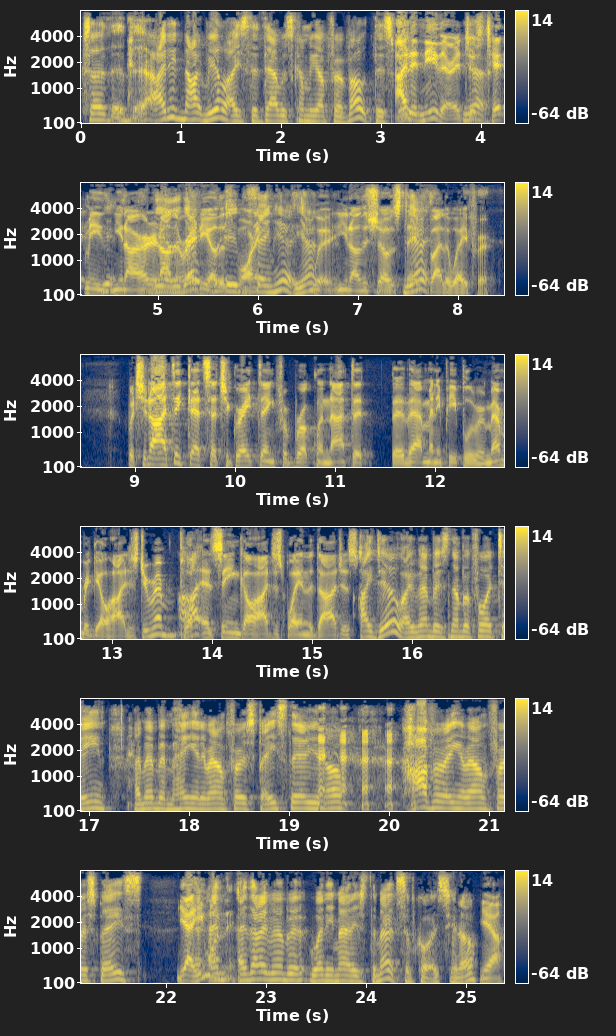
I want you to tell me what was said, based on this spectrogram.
so th- I did not realize that that was coming up for a vote this week. I didn't either. It just Yeah. hit me. You know, I heard it on the radio this morning. Same here, yeah. You know, the show's taped, Yeah. by the way, for. But you know, I think that's such a great thing for Brooklyn. Not that there are that many people who remember Gil Hodges. Do you remember play, seeing Gil Hodges play in the Dodgers? I do. I remember his number 14. I remember him hanging around first base there, you know, hovering around first base. Yeah, he won. And, and then I remember when he managed the Mets, of course, you know. Yeah,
